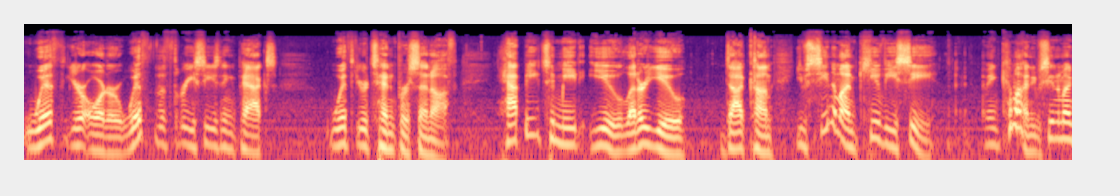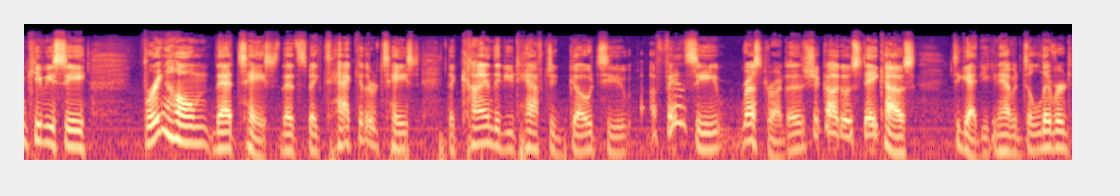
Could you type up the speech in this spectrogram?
with your order, with the three seasoning packs, with your 10% off. Happy to meet you, letter U, com. You've seen them on QVC. I mean, come on, you've seen them on QVC. Bring home that taste, that spectacular taste, the kind that you'd have to go to a fancy restaurant, a Chicago steakhouse to get. You can have it delivered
